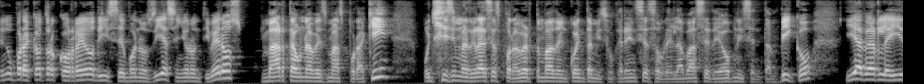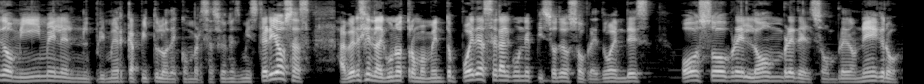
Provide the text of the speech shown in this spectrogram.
Tengo por acá otro correo, dice, buenos días, señor Ontiveros. Marta, una vez más por aquí. Muchísimas gracias por haber tomado en cuenta mis sugerencias sobre la base de ovnis en Tampico y haber leído mi email en el primer capítulo de Conversaciones Misteriosas. A ver si en algún otro momento puede hacer algún episodio sobre duendes o sobre el hombre del sombrero negro.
